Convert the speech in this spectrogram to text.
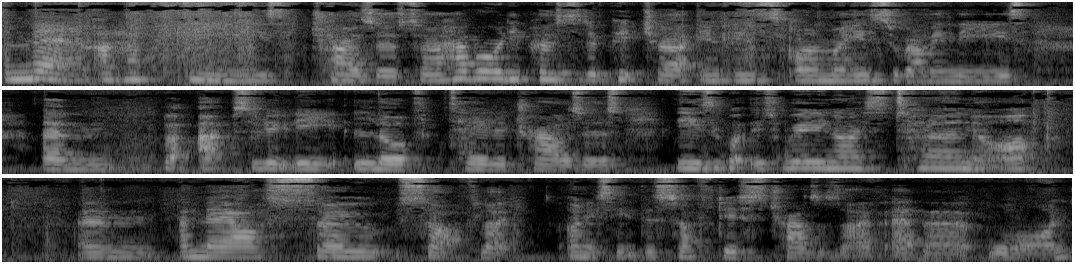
And then I have these trousers. So I have already posted a picture in, in on my Instagram in these um, but absolutely love tailored trousers. These have got this really nice turn up um, and they are so soft, like honestly the softest trousers I've ever worn.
